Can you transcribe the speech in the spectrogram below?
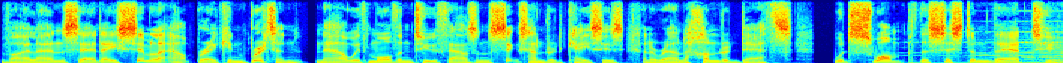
Wieland said a similar outbreak in Britain, now with more than 2,600 cases and around 100 deaths, would swamp the system there too.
